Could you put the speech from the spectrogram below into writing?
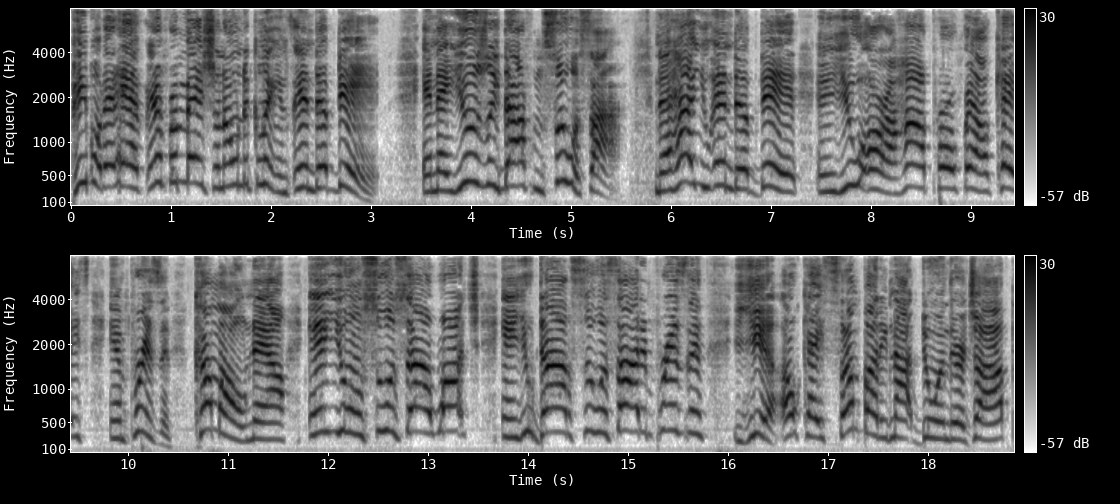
people that have information on the Clintons end up dead. And they usually die from suicide. Now, how you end up dead and you are a high profile case in prison? Come on now. And you on suicide watch and you die of suicide in prison? Yeah, okay, somebody not doing their job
